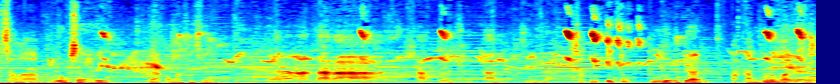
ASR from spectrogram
sama burung sehari berapa Mas Sisin? Ya antara satu juta lebih lah. satu itu burung dan pakan burung Mas Iya.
